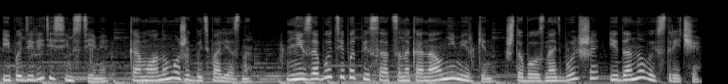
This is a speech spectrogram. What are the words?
и поделитесь им с теми, кому оно может быть полезно. Не забудьте подписаться на канал Немиркин, чтобы узнать больше, и до новой встречи!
